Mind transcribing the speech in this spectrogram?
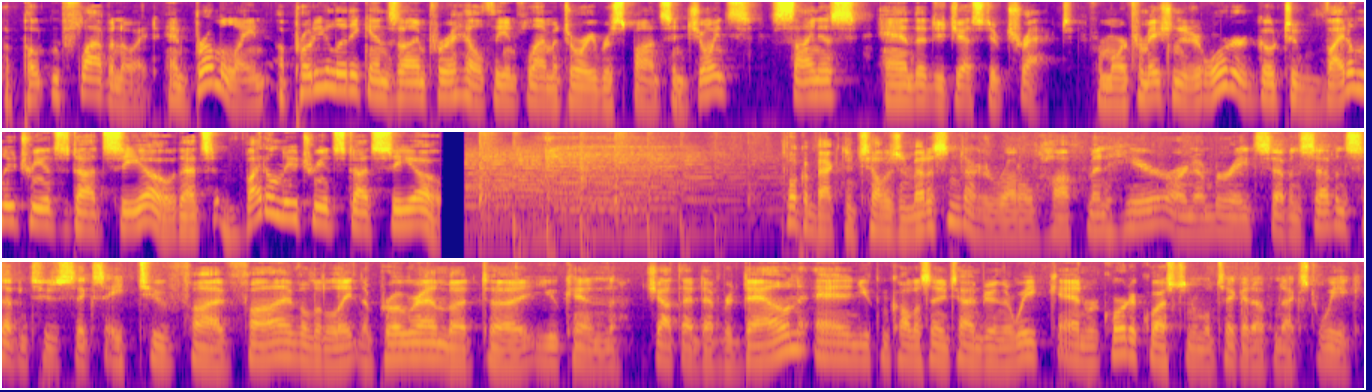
a potent flavonoid, and bromelain, a proteolytic enzyme for a healthy inflammatory response in joints, sinus, and the digestive tract. For more information and to order, go to vitalnutrients.co. That's vitalnutrients.co. Welcome back to Intelligent Medicine. Dr. Ronald Hoffman here. Our number 877-726-8255. A little late in the program, but uh, you can jot that number down and you can call us anytime during the week and record a question. We'll take it up next week.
